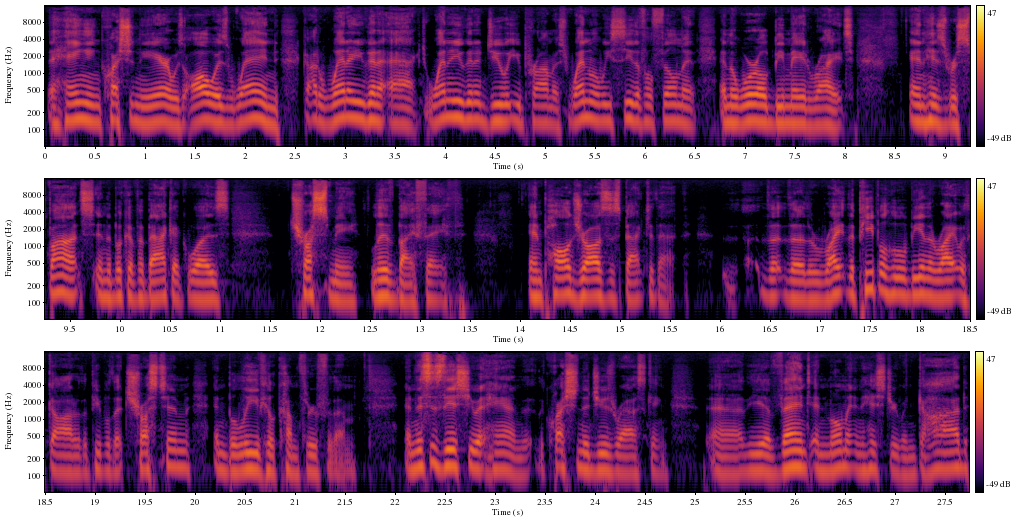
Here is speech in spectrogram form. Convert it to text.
the hanging question in the air was always when? God, when are you going to act? When are you going to do what you promised? When will we see the fulfillment and the world be made right? And his response in the book of Habakkuk was, Trust me, live by faith. And Paul draws us back to that. The, the, the right the people who will be in the right with God are the people that trust him and believe he'll come through for them. And this is the issue at hand, the question the Jews were asking, uh, the event and moment in history when God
